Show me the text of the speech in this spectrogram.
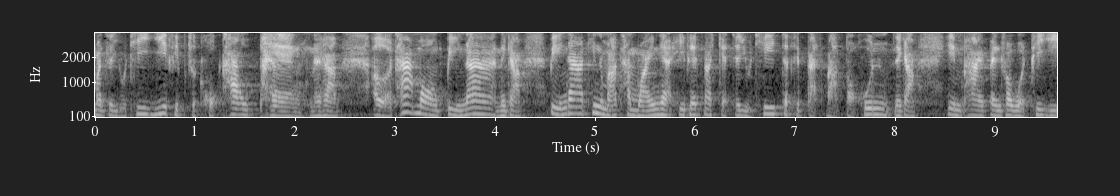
มันจะอยู่ที่ 20.6 เท่าแพงนะครับ เอ่อ ถ้ามองปีหน้านะครับ ปีหน้าที่นมาทำไว้เนี่ย EPS market จะอยู่ที่ 78 บาทต่อหุ้นนะครับ Imply เป็น forward PE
